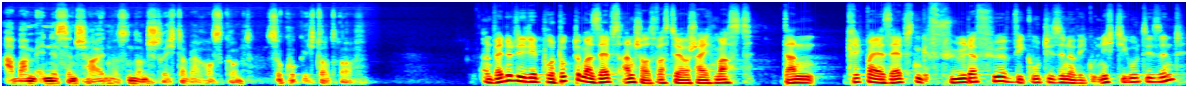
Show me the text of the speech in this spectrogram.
Aber am Ende ist entscheidend, was unterm Strich dabei rauskommt. So gucke ich dort drauf. Und wenn du dir die Produkte mal selbst anschaust, was du ja wahrscheinlich machst, dann kriegt man ja selbst ein Gefühl dafür, wie gut die sind oder wie gut nicht die gut die sind.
